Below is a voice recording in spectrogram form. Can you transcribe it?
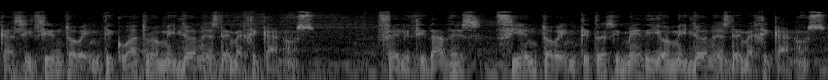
casi 124 millones de mexicanos. Felicidades, 123 y medio millones de mexicanos.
